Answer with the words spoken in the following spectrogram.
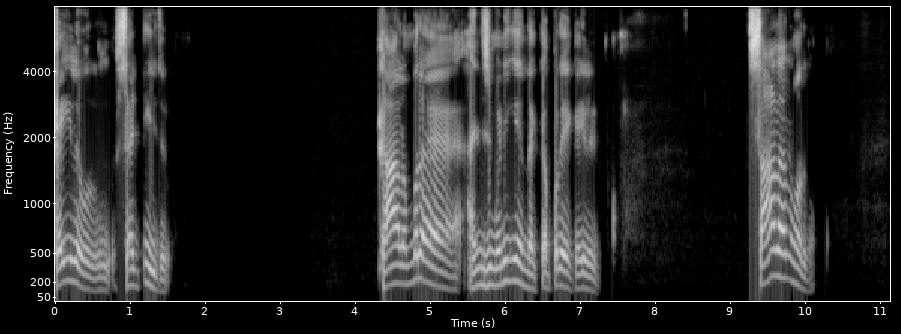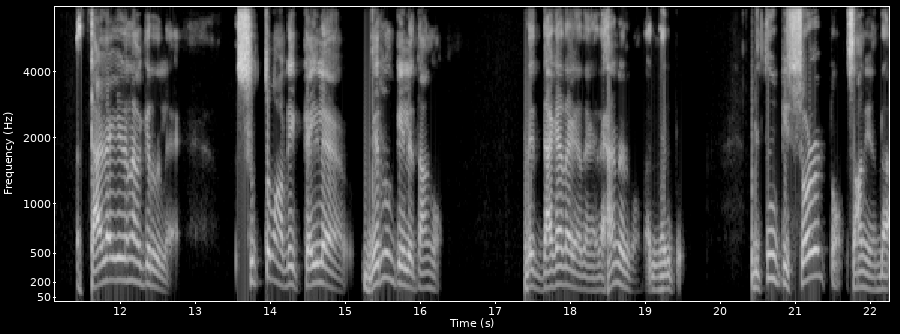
கையில் ஒரு சட்டி வச்சிருக்கும் காலம்புற அஞ்சு மணிக்கு அந்த கப்பலையை கையில் இருக்கும் சாதாரணமாக இருக்கும். தழகிழலாம் வைக்கிறது இல்லை. சுத்தமாக அப்படியே கையில் வெறும் கையில் தாங்கும். அப்படியே தக தக தக தகன்னு இருக்கும் அது நெருப்பு. இப்படி தூக்கி சுழட்டும் சாமி வந்தா.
